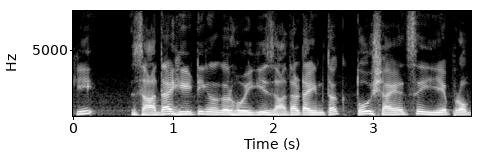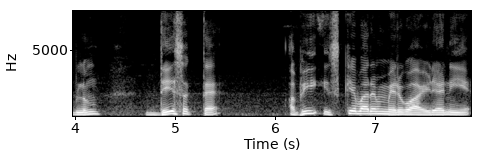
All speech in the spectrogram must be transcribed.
कि ज़्यादा हीटिंग अगर होएगी ज़्यादा टाइम तक तो शायद से ये प्रॉब्लम दे सकता है। अभी इसके बारे में मेरे को आइडिया नहीं है,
